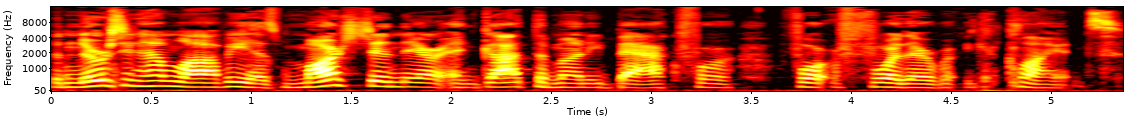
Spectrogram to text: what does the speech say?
the nursing home lobby has marched in there and got the money back for, for, for their clients.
